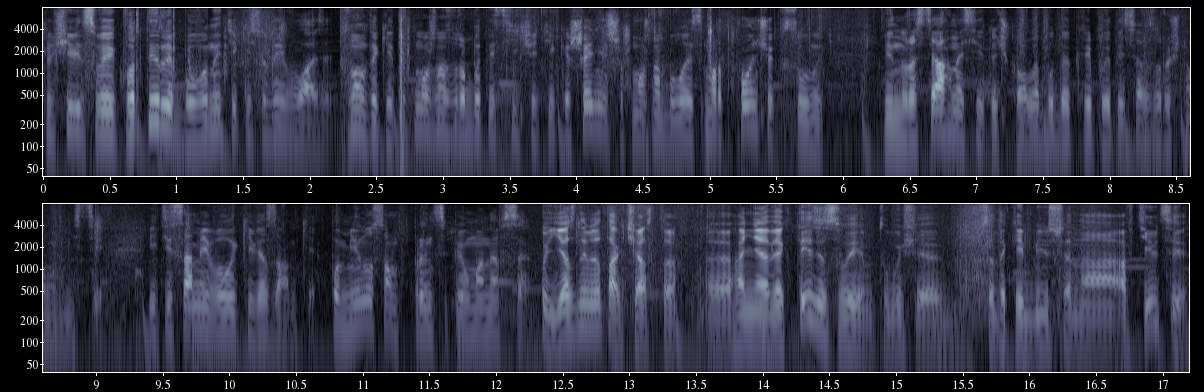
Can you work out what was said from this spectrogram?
ключі від своєї квартири, бо вони тільки сюди і влазять. Знову таки, тут можна зробити січаті кишені, щоб можна було і смартфончик всунути. Він розтягне сіточку, але буде кріпитися в зручному місці. І ті самі великі в'язанки. По мінусам, в принципі, у мене все. Я з ним не так часто е, ганяв, як ти зі своїм, тому що все-таки більше на автівці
